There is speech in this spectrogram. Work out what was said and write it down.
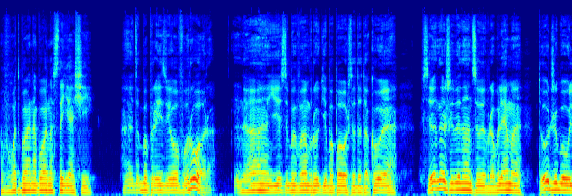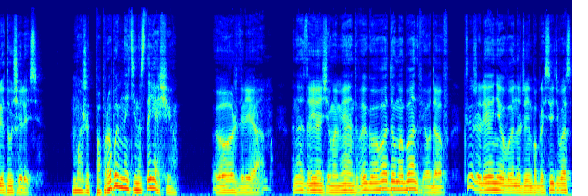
Вот бы она была настоящей. Это бы произвело фурор. Да, если бы вам в руки попало что-то такое, все наши финансовые проблемы тут же бы улетучились. Может, попробуем найти настоящую? Лорд Лиам, в настоящий момент вы глава дома Банфилдов. К сожалению, вынужден попросить вас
